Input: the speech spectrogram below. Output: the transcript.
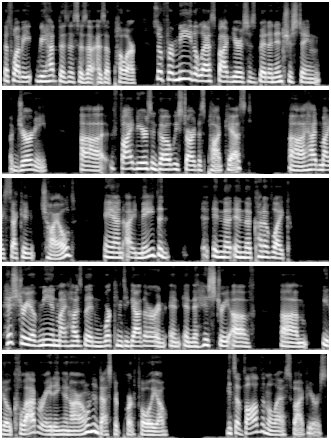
that's why we we have business as a as a pillar. So for me, the last five years has been an interesting journey. Uh, five years ago, we started this podcast. Uh, I had my second child, and I made the in the in the kind of like history of me and my husband working together and and, and the history of um, you know collaborating in our own investment portfolio. It's evolved in the last five years.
